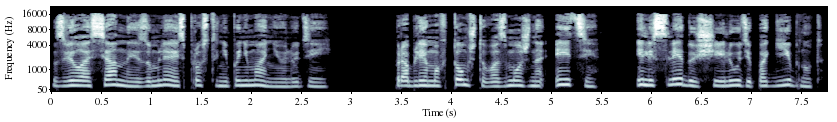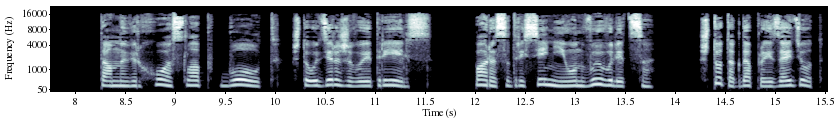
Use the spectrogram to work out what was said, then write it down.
Взвелась Анна, изумляясь просто непониманию людей. Проблема в том, что, возможно, эти или следующие люди погибнут. Там наверху ослаб болт, что удерживает рельс. Пара сотрясений, и он вывалится. Что тогда произойдет?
